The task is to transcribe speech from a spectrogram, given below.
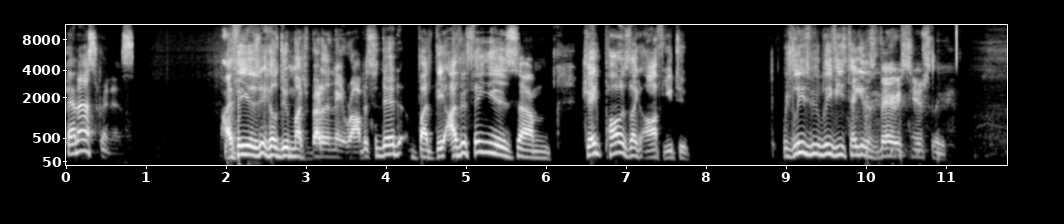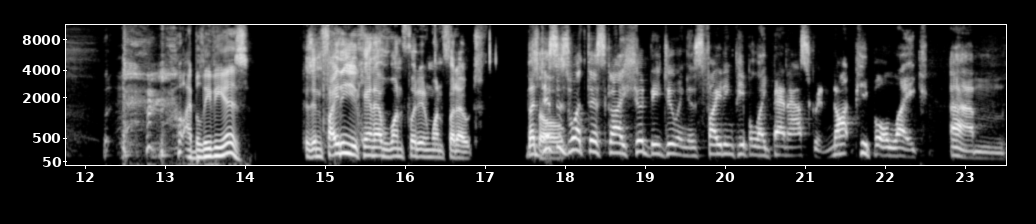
Ben Askren is. I think he'll do much better than Nate Robinson did. But the other thing is, um, Jake Paul is like off YouTube, which leads me to believe he's taking this very seriously. I believe he is. Because in fighting, you can't have one foot in, one foot out. But this is what this guy should be doing: is fighting people like Ben Askren, not people like um,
